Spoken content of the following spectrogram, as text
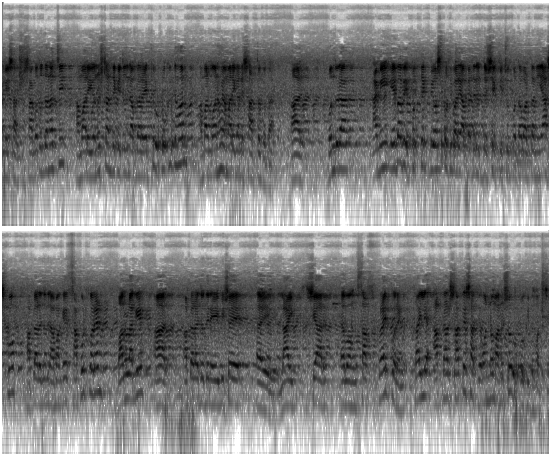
আমি স্বাগত জানাচ্ছি। আমার এই অনুষ্ঠান থেকে যদি আপনারা একটু উপকৃত হন, আমার মনে হয় আমার এখানে সার্থকতা। আর বন্ধুরা, আমি এভাবে প্রত্যেক বৃহস্পতিবারে আপনাদের উদ্দেশ্যে কিছু কথাবার্তা নিয়ে আসব। আপনারা যদি আমাকে সাপোর্ট করেন, ভালো লাগে। আর আপনারা যদি এই বিষয়ে এই লাইক শেয়ার এবং সাবস্ক্রাইব করেন, তাইলে আপনার সাথে সাথে অন্য মানুষও উপকৃত হচ্ছে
